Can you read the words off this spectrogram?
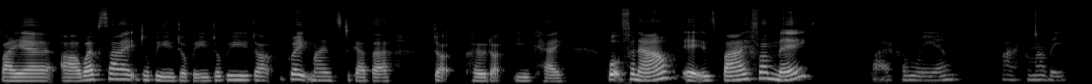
via our website www.greatmindstogether.co.uk. But for now, it is bye from me. Bye from Liam. Bye from Abbie.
